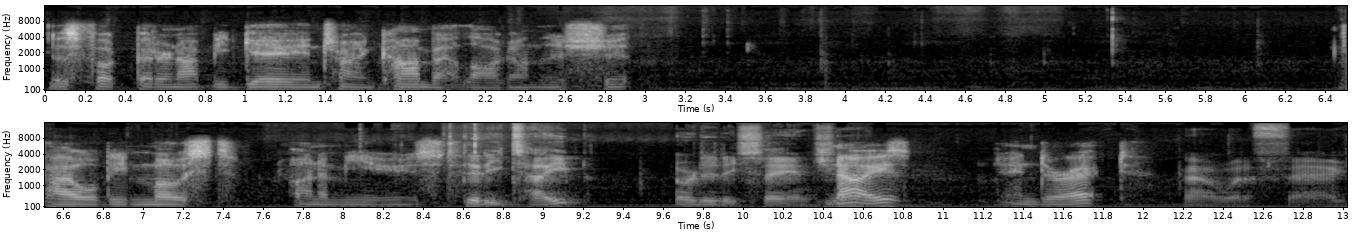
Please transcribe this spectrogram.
This fuck better not be gay and try and combat log on this shit. I will be most unamused. Did he type? Or did he say in chat? No, he's indirect. Oh, what a fag.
